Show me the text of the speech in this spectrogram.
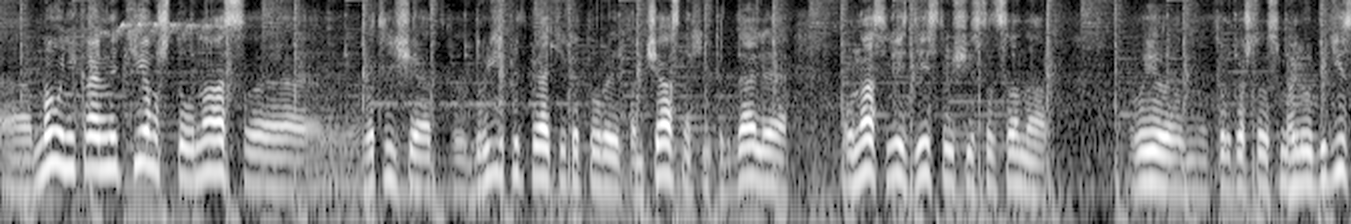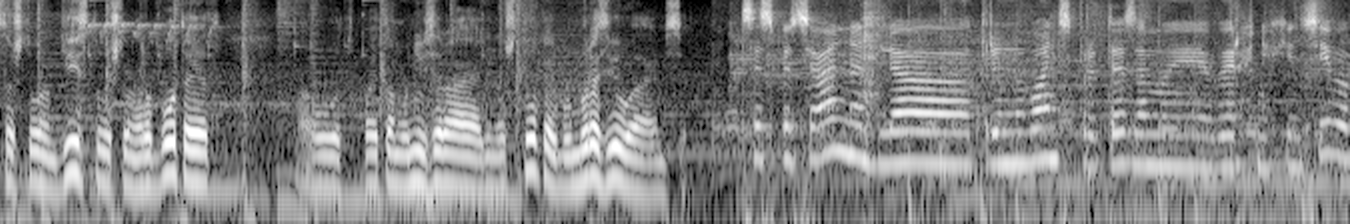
Э, Мы уникальны тем, что у нас, э, в отличие от других предприятий, которые там частных и так далее, у нас есть действующий стационар. Вы э, только что смогли убедиться, что он действует, что он работает. Вот, поэтому, невзирая ни на что, как бы мы развиваемся. Це спеціально для тренувань з протезами верхніх кінцівок.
